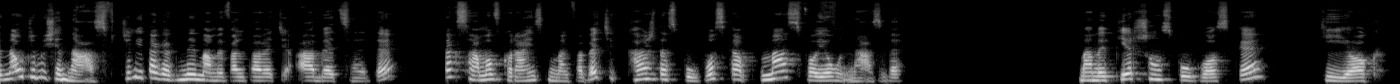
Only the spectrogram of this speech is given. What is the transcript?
y, nauczymy się nazw, czyli tak jak my mamy w alfabecie A, B, C, D, tak samo w koreańskim alfabecie każda spółgłoska ma swoją nazwę. Mamy pierwszą spółgłoskę kijok.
